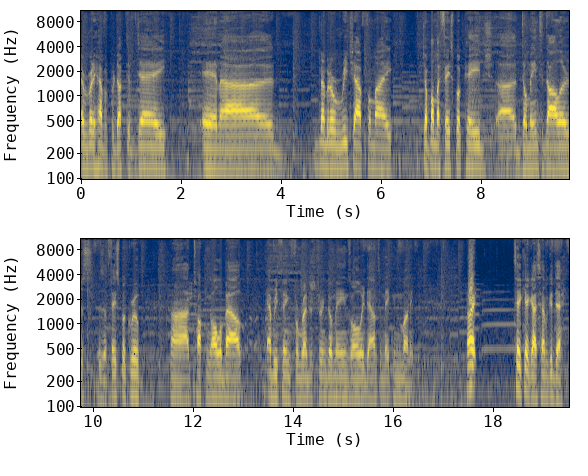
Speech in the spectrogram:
Everybody have a productive day, and uh, remember to reach out for my jump on my Facebook page. Uh, Domain to Dollars is a Facebook group uh, talking all about everything from registering domains all the way down to making the money. All right. Take care, guys. Have a good day.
